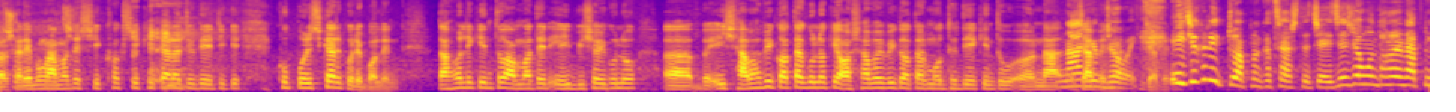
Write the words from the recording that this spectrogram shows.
দরকার এবং আমাদের শিক্ষক শিক্ষিকারা যদি এটিকে খুব পরিষ্কার করে বলেন তাহলে কিন্তু আমাদের এই বিষয়গুলো এই স্বাভাবিকতাগুলোকে অস্বাভাবিকতার মধ্যে দিয়ে কিন্তু না যাবে। এই জায়গাটা একটু আপনার কাছে আসতে চাই যে যেমন ধরেন আপনি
